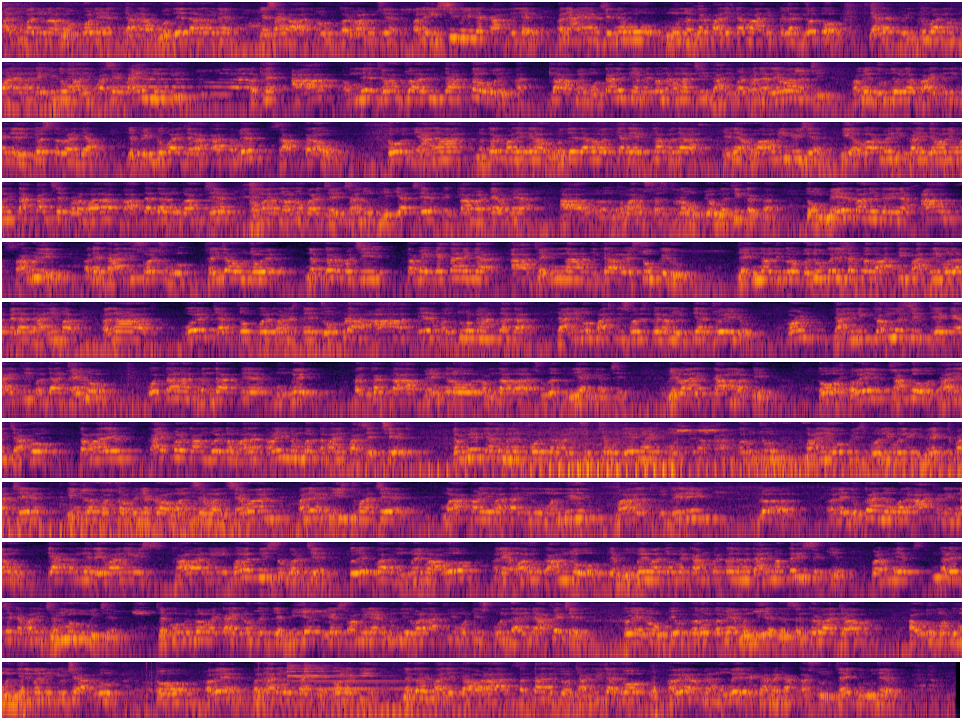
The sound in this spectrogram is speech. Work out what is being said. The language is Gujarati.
આજુબાજુના લોકોને, ત્યાંના હોદ્દેદારોને કે સાહેબ, આ થોડું કરવાનું છે. અને મિનિટે કામ થઈ જાય. અને અહીંયા જેને હું હું નગરપાલિકામાં આની પહેલાં ગયો હતો ત્યારે પિન્ટુભાઈ મકવાણાએ મને કીધું, મારી પાસે ટાઈમ નથી. એટલે આ અમને જવાબ જો આવી રીતે આપતા હોય, આટલા અમે મોટા નથી, અમે તો નાના છીએ, ધારીમાં નાના રહેવાના છીએ. અમે ગુરુદેવના ભાઈ તરીકે રિક્વેસ્ટ કરવા ગયા કે, પિન્ટુભાઈ, જરાક આ તમે સાફ કરાવો. તો ત્યાંના નગરપાલિકાના હોદ્દેદારો અત્યારે એટલા બધા એને હવા આવી ગઈ છે. એ હવા અમે નીકાળી દેવાની અમારી તાકાત છે, પણ અમારા બાપ દાદાનું ગામ છે, અમારા નાનો ભાઈ જૈન સાધુ થઈ ગયા છે, એટલા માટે અમે આ અમારો શસ્ત્રનો ઉપયોગ નથી કરતા. તો મહેરબાની કરીને આ સાંભળી અને ધારી સ્વચ્છ થઈ જવું જોઈએ. નકર પછી તમે કહેતા નહીં કે આ જૈનના દીકરાઓએ શું કર્યું? જૈનનો દીકરો બધું કરી શકતો હતો હાથી પાતળી ઓલા પહેલાં ધારીમાં અનાજ કોઈ જાતનો કોઈ માણસને ચોપડા, આ તે બધું અમે આપતા હતા. ધારીનો પાંત્રીસ વર્ષ પહેલાનો ઇતિહાસ જોઈ લો પણ ધારીની કમનસીબ છે કે અહીંથી બધા જૈનો પોતાના ધંધાર્થે મુંબઈ, કલકત્તા, બેંગ્લોર, અમદાવાદ, સુરત વયા ગયા છે વ્યવહારિક કામ માટે. તો હવે જાગો, ધારી જાગો. તમારે કાંઈ પણ કામ હોય તો મારા ત્રણેય નંબર તમારી પાસે છે જ. ગમે ત્યારે મને ફોન કરવાની છૂટ છે, હું ડે નાઇટ મુંબઈમાં કામ કરું છું. મારી ઓફિસ બોરીવલી વેસ્ટમાં છે. ઇન્દ્ર બસો મિનિટમાં વન સેવન સેવન. અને ઈસ્ટમાં છે મહાકાળી માતાજીનું મંદિર મહાલક્ષ્મી બિલ્ડિંગ અને દુકાન નંબર આઠ અને નવ. ત્યાં તમને રહેવાની, ખાવાની બધી સગવડ છે. તો એકવાર મુંબઈમાં આવો અને અમારું કામ જુઓ કે મુંબઈમાં જો અમે કામ કરતા હોય અમે ધારીમાં કરી શકીએ. પણ અમને એક નડે છે કે અમારી જન્મભૂમિ છે. જન્મભૂમિમાં અમે કાંઈક નોકરી કરીએ બીએ પીએ સ્વામિનારાયણ મંદિરવાળા આટલી મોટી સ્કૂલ ધારીને આપે છે. તો એનો ઉપયોગ કરો તમે, મંદિરે દર્શન કરવા જાઓ. આવડું મોટું મંદિર બની ગયું છે આપણું તો હવે વધારે હું કાંઈ કહેતો નથી. નગરપાલિકાવાળા સત્તાધીશો જાગી જાજો. હવે અમે મુંબઈ બેઠા બેઠા કરશું. જય ગુરુદેવ.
